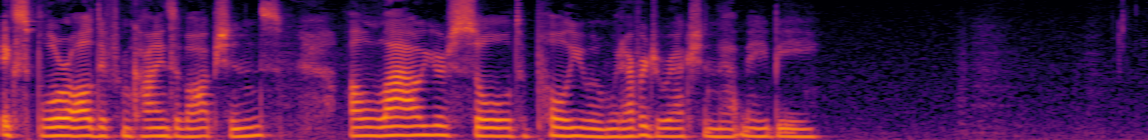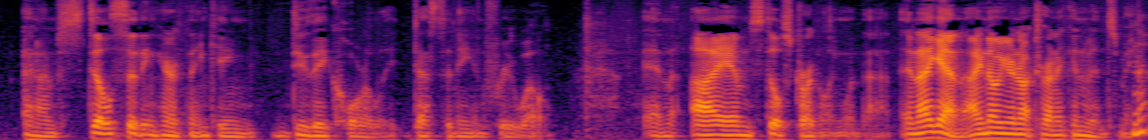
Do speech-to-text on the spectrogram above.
explore all different kinds of options, allow your soul to pull you in whatever direction that may be. and i'm still sitting here thinking do they correlate destiny and free will and i am still struggling with that and again i know you're not trying to convince me No,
